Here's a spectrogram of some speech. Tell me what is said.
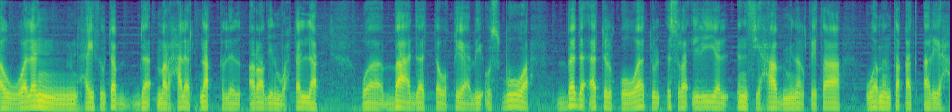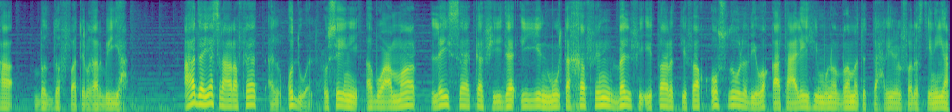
أولا من حيث تبدأ مرحلة نقل الأراضي المحتلة وبعد التوقيع بأسبوع بدأت القوات الإسرائيلية الانسحاب من القطاع ومنطقة أريحة بالضفة الغربية. عاد ياسر عرفات القدوة الحسيني أبو عمار ليس كفدائي متخف بل في إطار اتفاق أوسلو الذي وقعت عليه منظمة التحرير الفلسطينية.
